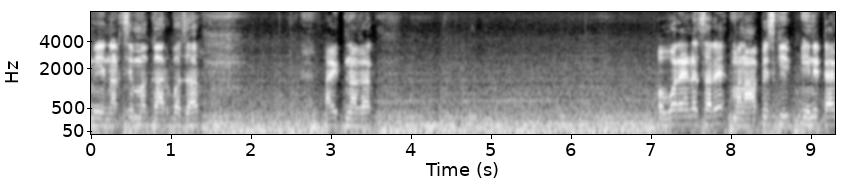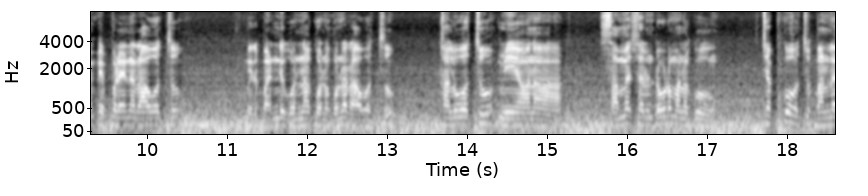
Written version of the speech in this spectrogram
మీ నరసింహ కార్ బజార్ హైట్ నగర్. ఎవరైనా సరే మన ఆఫీస్కి ఎనీ టైం ఎప్పుడైనా రావచ్చు. మీరు బండి కొన్నా కొనకుండా రావచ్చు. కలవచ్చు. మీ ఏమైనా సమస్యలు ఉంటే కూడా మనకు చెప్పుకోవచ్చు బండ్ల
